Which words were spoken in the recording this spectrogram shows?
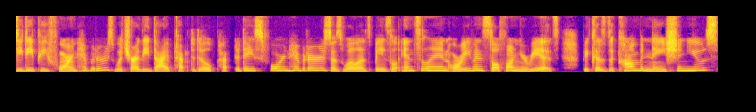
DDP4 inhibitors, which are the dipeptidyl peptidase 4 inhibitors, as well as basal insulin or even sulfonylureas, because the combination use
